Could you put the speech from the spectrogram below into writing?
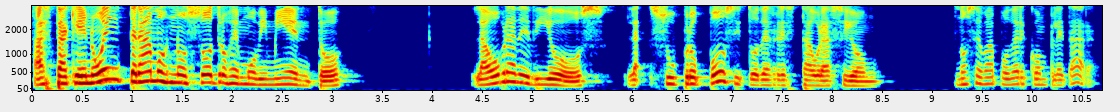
Hasta que no entramos nosotros en movimiento, la obra de Dios, su propósito de restauración, no se va a poder completar.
